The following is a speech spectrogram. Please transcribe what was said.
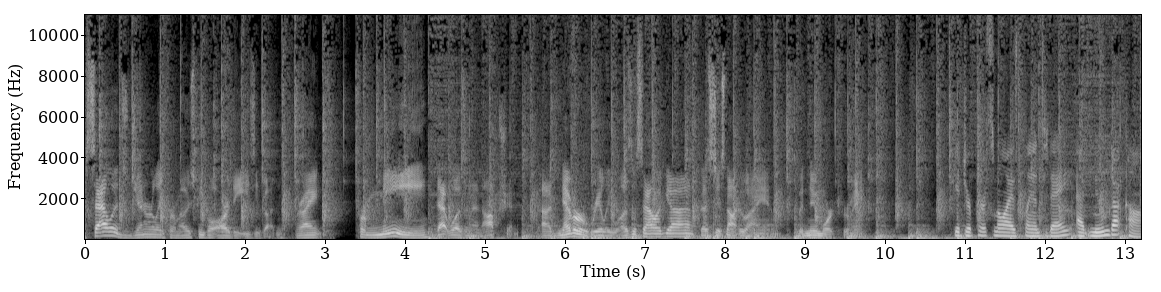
Salads generally for most people are the easy button, right? For me, that wasn't an option. I never really was a salad guy. That's just not who I am. But Noom worked for me. Get your personalized plan today at Noom.com.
